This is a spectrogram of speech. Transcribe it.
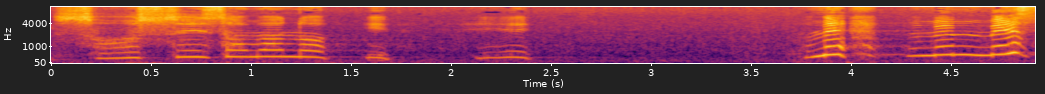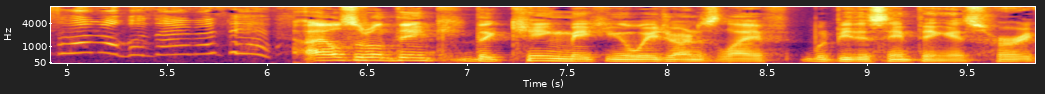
総帥様のいえめめめそうもございません I also don't think the king making a wager on his life would be the same thing as her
